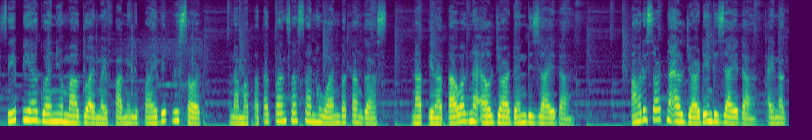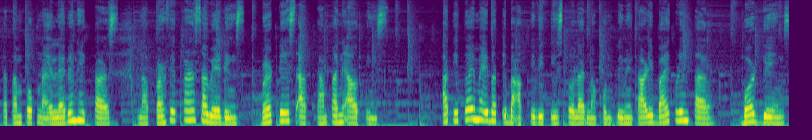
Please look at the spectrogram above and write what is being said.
Si Pia Guanyo Mago ay may family private resort na matatagpan sa San Juan, Batangas na tinatawag na El Jardin de Zaida. Ang resort na El Jardin de Zaida ay nagtatampok na 11 hectares na perfect para sa weddings, birthdays at company outings. At ito ay may iba't ibang activities tulad ng complimentary bike rental, board games,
